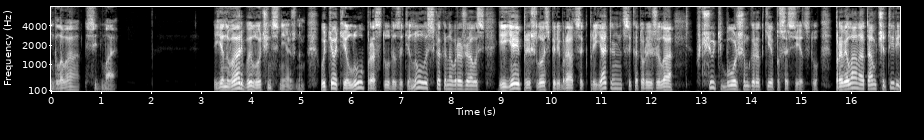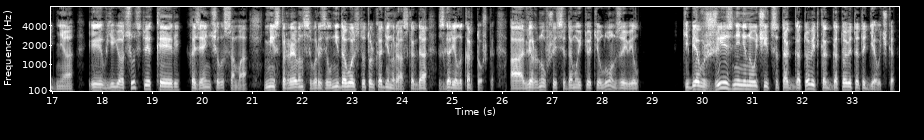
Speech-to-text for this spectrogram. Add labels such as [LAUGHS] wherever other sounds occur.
Глава седьмая Январь был очень снежным. У тети Лу простуда затянулась, как она выражалась, и ей пришлось перебраться к приятельнице, которая жила в чуть большем городке по соседству. Провела она там четыре дня, и в ее отсутствие Кэрри хозяйничала сама. Мистер Ревенс выразил недовольство только один раз, когда сгорела картошка, а вернувшийся домой тете Лу он заявил, Тебе в жизни не научиться так готовить, как готовит эта девочка.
